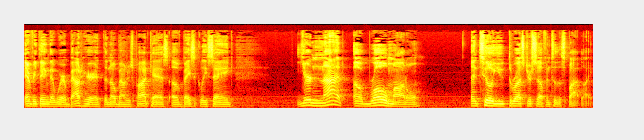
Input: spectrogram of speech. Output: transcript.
everything that we're about here at the No Boundaries podcast of basically saying, you're not a role model until you thrust yourself into the spotlight.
